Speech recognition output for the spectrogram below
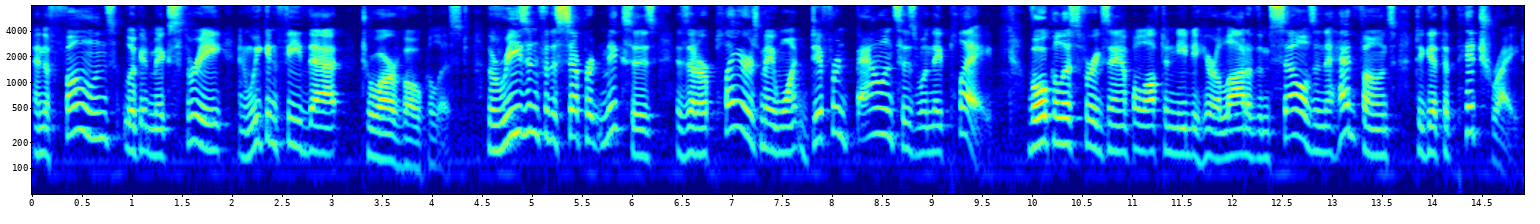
And the phones look at mix 3, and we can feed that to our vocalist. The reason for the separate mixes is that our players may want different balances when they play. Vocalists, for example, often need to hear a lot of themselves in the headphones to get the pitch right.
